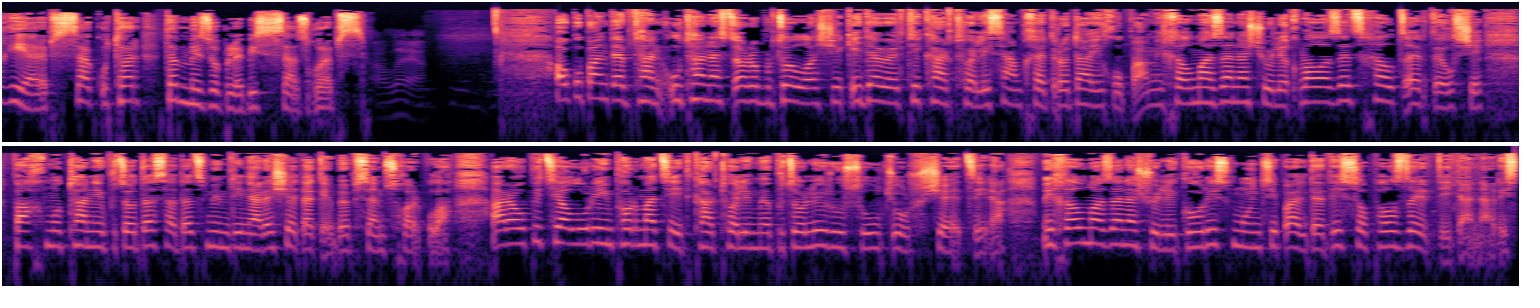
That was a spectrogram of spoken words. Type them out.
აღიარებს საკუთარ და მეზობლების საზღვრებს ოკუპანტებთან უთანასწორო ბრძოლაში კიდევ ერთი ქართველი სამხედრო დაიღუპა. მიხელ მაზანაშვილი ყველაზე ცხელ წერტილში ბახმუთთან იბრძოდა, სადაც მიმდინარე შეტაკებებს ემსხვერპლა. არაოფიციალური ინფორმაციით ქართველი მებრძოლი რუსულ ჭურს შეეწირა. მიხელ მაზანაშვილი გორის მუნიციპალიტეტის სოფელ ზერდიდან არის.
